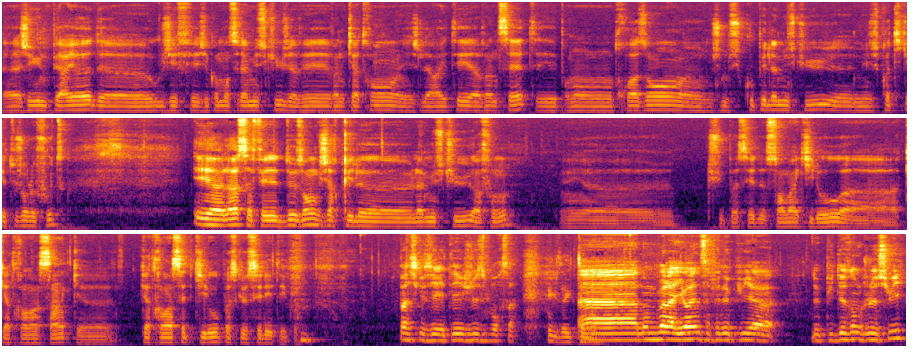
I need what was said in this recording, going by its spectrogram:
Euh, j'ai eu une période où j'ai fait, j'ai commencé la muscu, j'avais 24 ans et je l'ai arrêté à 27. Et pendant 3 ans, je me suis coupé de la muscu, mais je pratiquais toujours le foot. Et là, ça fait 2 ans que j'ai repris la muscu à fond. Je suis passé de 120 kg à 85, euh, 87 kg parce que c'est l'été. quoi. Parce que j'ai été juste pour ça. Exactement. Euh, donc voilà, Johan, ça fait depuis, euh, depuis deux ans que je le suis.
